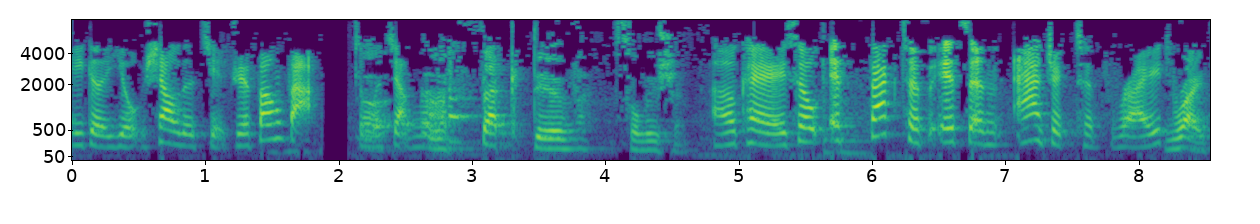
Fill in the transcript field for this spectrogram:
一个有效的解决方法。uh, an effective solution. Okay, so effective, it's an adjective, right? Right.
